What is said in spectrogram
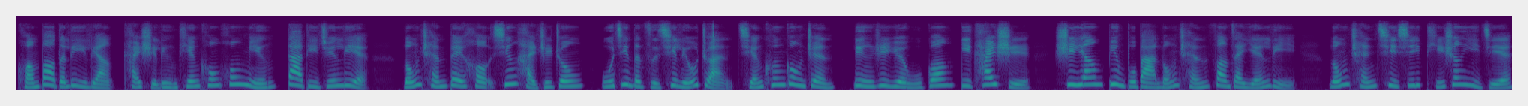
狂暴的力量开始令天空轰鸣，大地龟裂。龙尘背后星海之中，无尽的紫气流转，乾坤共振，令日月无光。一开始，施央并不把龙尘放在眼里，龙尘气息提升一截，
